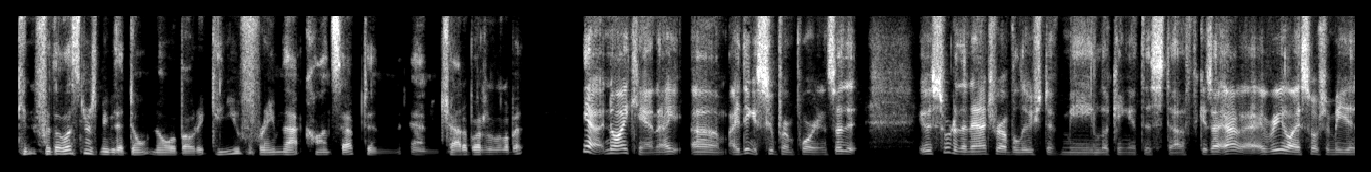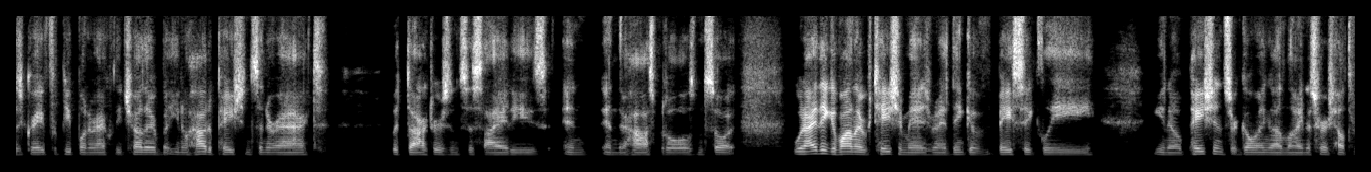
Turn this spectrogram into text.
can, for the listeners maybe that don't know about it, can you frame that concept and and chat about it a little bit? Yeah, no, I can. I um, I think it's super important. So that it was sort of the natural evolution of me looking at this stuff because I, I, I realize social media is great for people to interact with each other, but you know how do patients interact? With doctors and societies and and their hospitals. And so, when I think of online reputation management, I think of basically, you know, patients are going online to search health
